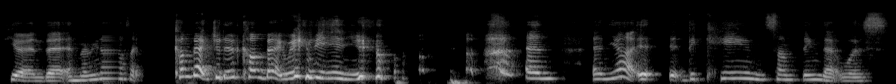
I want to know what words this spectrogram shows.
here and there, and Marina was like, come back, Judith, come back, we need in you. and and yeah, it, it became something that was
